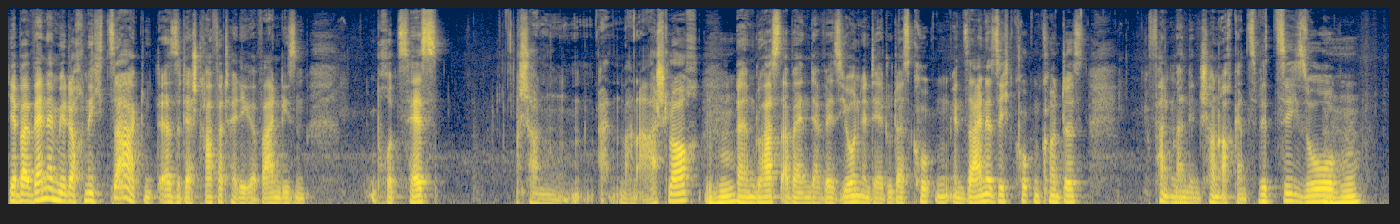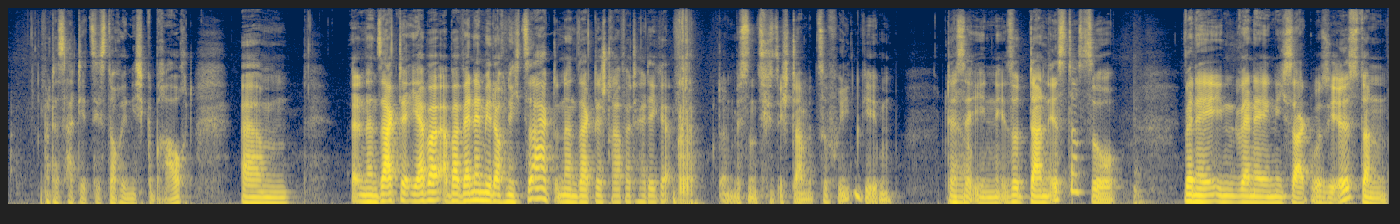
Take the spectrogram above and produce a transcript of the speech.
ja, aber wenn er mir doch nichts sagt, also der Strafverteidiger war in diesem Prozess schon ein Arschloch. Mhm. Ähm, du hast aber in der Version, in der du das gucken, in seine Sicht gucken konntest, fand man den schon auch ganz witzig, so. Mhm. Aber das hat jetzt die Story nicht gebraucht. Ähm, und dann sagt er, ja, aber, aber wenn er mir doch nichts sagt, und dann sagt der Strafverteidiger, dann müssen sie sich damit zufrieden geben. Dass er ihnen, so, dann ist das so. Wenn er ihn, wenn er ihnen nicht sagt, wo sie ist, dann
